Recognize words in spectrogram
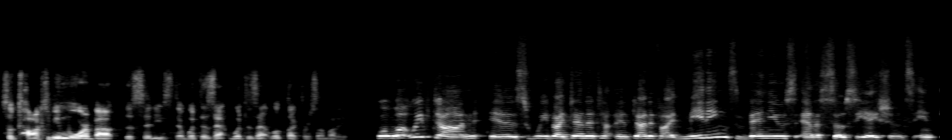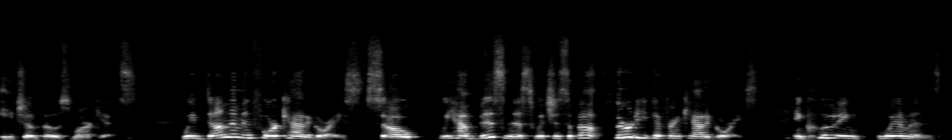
So talk to me more about the cities. That What does that what does that look like for somebody? Well, what we've done is we've identi- identified meetings, venues, and associations in each of those markets. We've done them in four categories. So we have business, which is about 30 different categories, including women's,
